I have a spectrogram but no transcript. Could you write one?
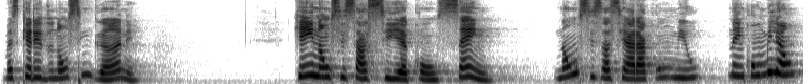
Mas querido, não se engane. Quem não se sacia com cem, não se saciará com mil, nem com um milhão.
